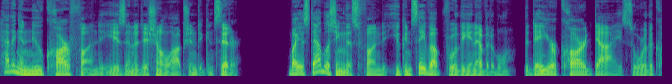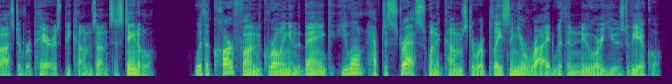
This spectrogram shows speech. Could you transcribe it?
having a new car fund is an additional option to consider. By establishing this fund, you can save up for the inevitable, the day your car dies or the cost of repairs becomes unsustainable. With a car fund growing in the bank, you won't have to stress when it comes to replacing your ride with a new or used vehicle.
